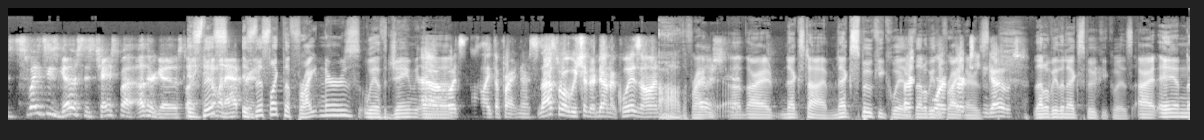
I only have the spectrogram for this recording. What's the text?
Swayze's ghost is chased by other ghosts, like is this coming after is him. this like the Frighteners with Jamie? No, uh, it's not like the Frighteners. That's what we should have done a quiz on. Oh, the Frighteners. shit. Uh, all right, next time, next spooky quiz. Thir- That'll be the Frighteners. Ghosts. That'll be the next spooky quiz. All right, in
